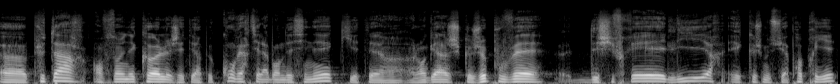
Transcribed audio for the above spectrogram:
Euh, plus tard, en faisant une école, j'ai été un peu converti à la bande dessinée, qui était un, langage que je pouvais euh, déchiffrer, lire et que je me suis approprié.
